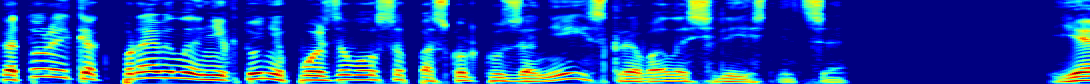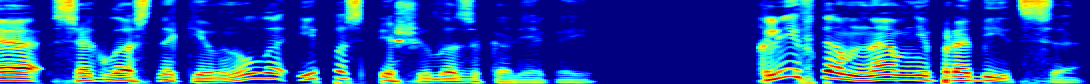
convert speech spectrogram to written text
которой, как правило, никто не пользовался, поскольку за ней скрывалась лестница. Я согласно кивнула и поспешила за коллегой. К лифтам нам не пробиться.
